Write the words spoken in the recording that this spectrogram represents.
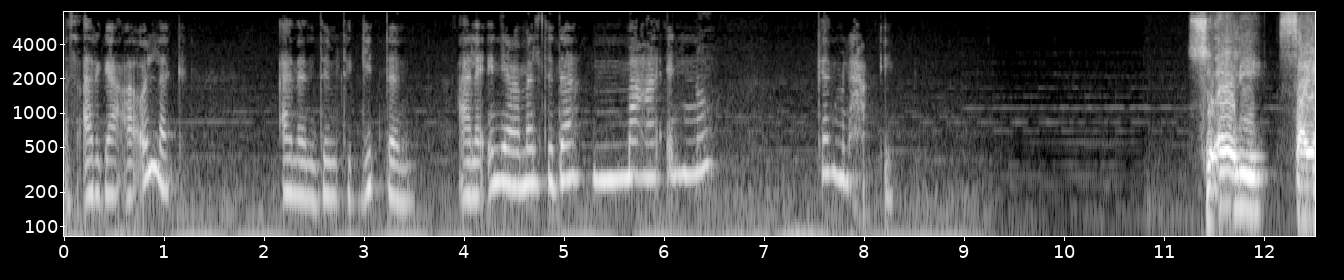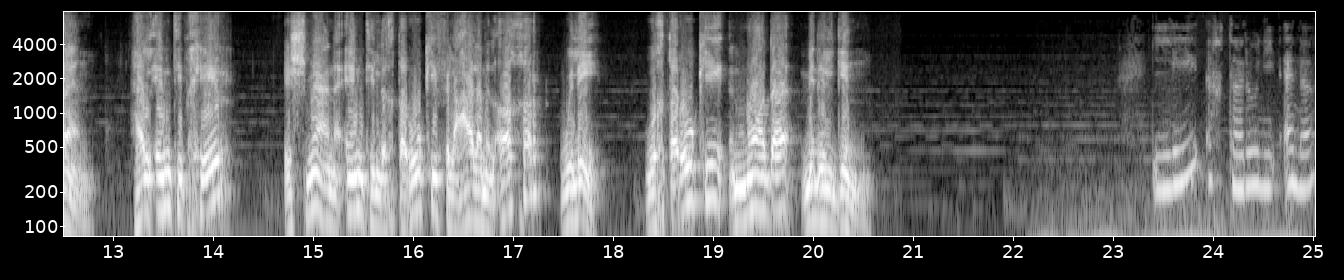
بس أرجع أقولك أنا ندمت جدا على إني عملت ده مع إنه كان من حقي. سؤالي سيان. هل انت بخير؟ اشمعنى انت اللي اختاروكي في العالم الآخر وليه؟ واختاروكي النوع ده من الجن. ليه اختاروني أنا؟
